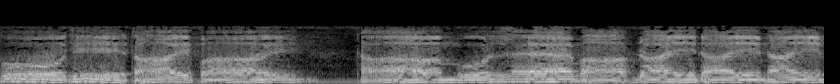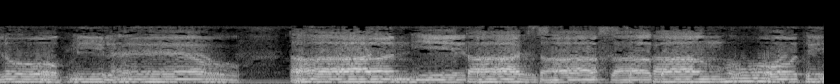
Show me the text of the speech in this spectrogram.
ผู้ที่ตายไปทำบุญและบาปใดใดในโลกนี้แล้ว ตันหิตัสสะสะกังโหติ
